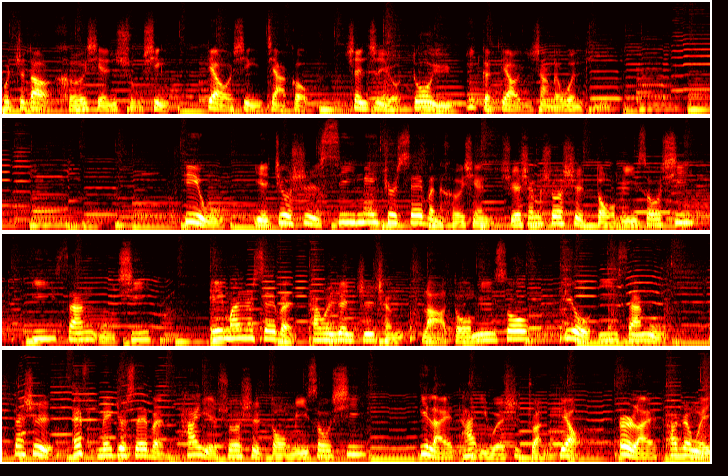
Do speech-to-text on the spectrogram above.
不知道和弦属性、调性架构，甚至有多于一个调以上的问题。第五，也就是 C major seven 和弦，学生说是哆咪嗦西一三五七，A minor seven 他会认知成拉哆咪嗦六一三五，但是 F major seven 他也说是哆咪嗦西，一来他以为是转调，二来他认为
